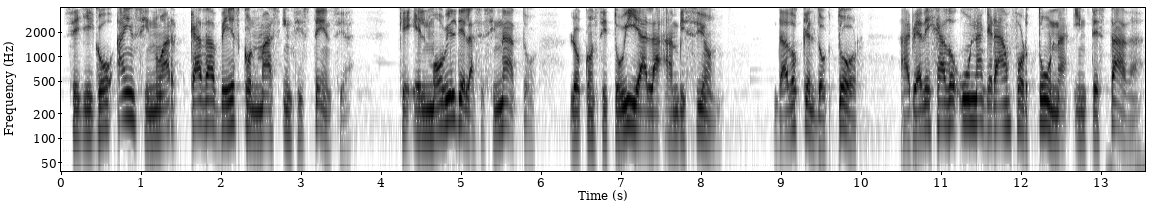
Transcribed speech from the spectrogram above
se llegó a insinuar cada vez con más insistencia que el móvil del asesinato lo constituía la ambición, dado que el doctor había dejado una gran fortuna intestada,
